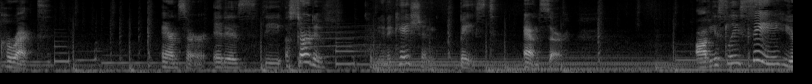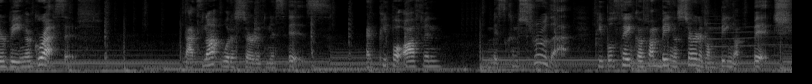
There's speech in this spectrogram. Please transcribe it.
correct answer. It is the assertive communication based answer. Obviously, C, you're being aggressive. That's not what assertiveness is. And people often misconstrue that. People think oh, if I'm being assertive, I'm being a bitch.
